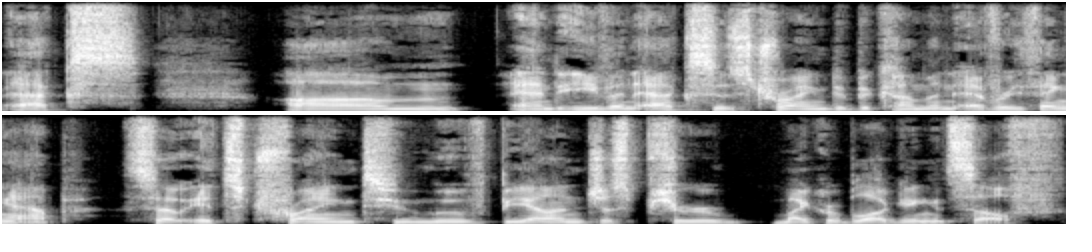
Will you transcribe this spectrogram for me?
X. Um, and even X is trying to become an everything app. So it's trying to move beyond just pure microblogging itself.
